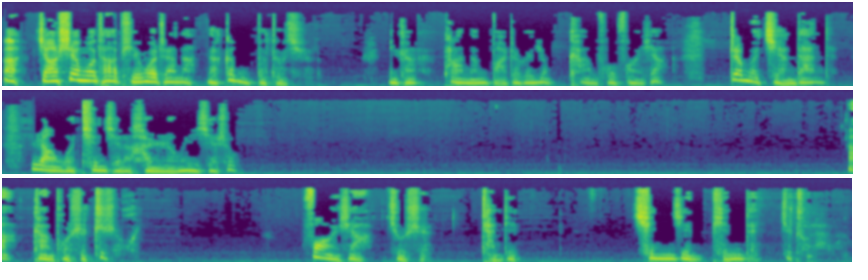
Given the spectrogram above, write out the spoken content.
啊，啊，讲什么他皮破遮那，那更不透去了，你看。他能把这个用看破放下这么简单的，让我听起来很容易接受。啊，看破是智慧，放下就是禅定，清净平等就出来了。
